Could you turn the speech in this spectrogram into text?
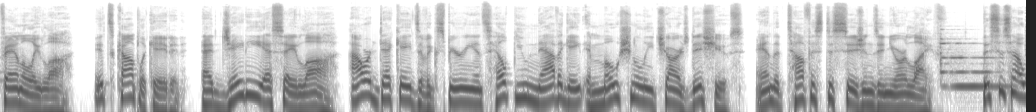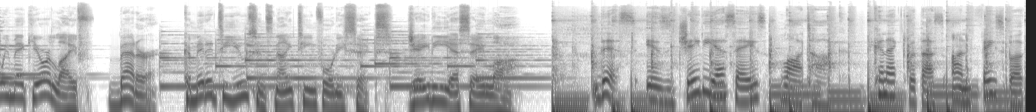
Family law. It's complicated. At JDSA Law, our decades of experience help you navigate emotionally charged issues and the toughest decisions in your life. This is how we make your life better. Committed to you since 1946. JDSA Law. This is JDSA's Law Talk. Connect with us on Facebook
